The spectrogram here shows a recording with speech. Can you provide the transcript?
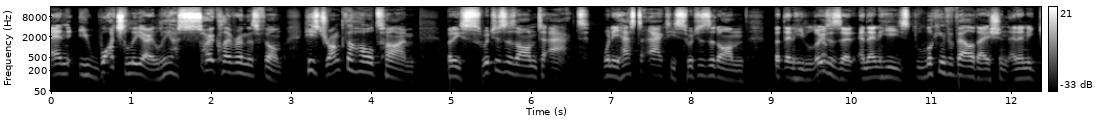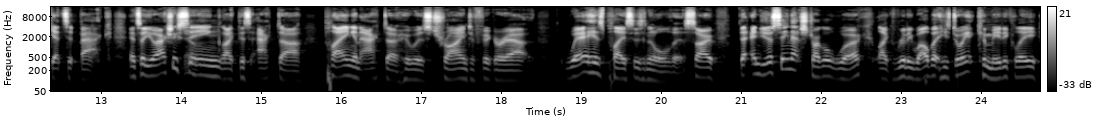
And you watch Leo. Leo's so clever in this film. He's drunk the whole time, but he switches it on to act. When he has to act, he switches it on, but then he loses it, and then he's looking for validation, and then he gets it back. And so you're actually seeing like this actor playing an actor who is trying to figure out where his place is in all this. So, the, and you're just seeing that struggle work like really well, but he's doing it comedically.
